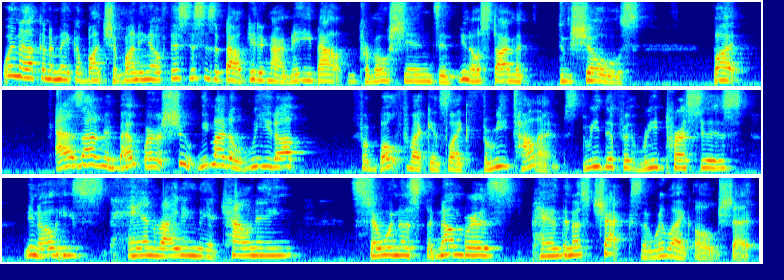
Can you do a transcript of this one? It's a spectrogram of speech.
We're not going to make a bunch of money off this. This is about getting our name out and promotions and you know starting to do shows. But as I remember, shoot, we might have read up for both records like three times, three different represses. You know, he's handwriting the accounting, showing us the numbers, handing us checks, and we're like, oh shit.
